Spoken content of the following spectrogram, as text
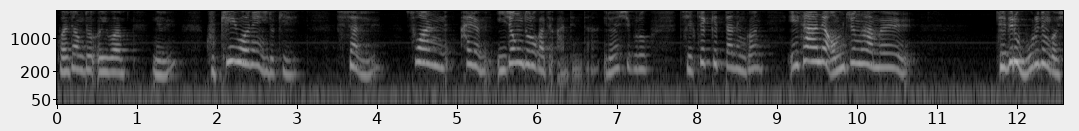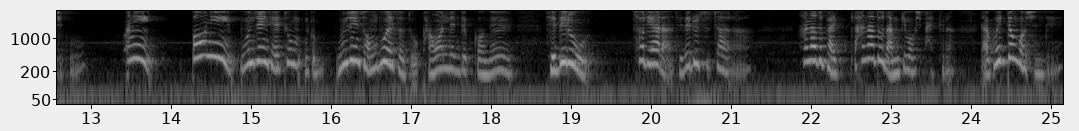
권성도 의원을 국회의원은 이렇게 수사를 소환하려면 이 정도로 가지고 안 된다. 이런 식으로 질책했다는 건 이 사안의 엄중함을 제대로 모르는 것이고 아니 뻔히 문재인 대통령 그러니까 문재인 정부에서도 강원랜드 건을 제대로 처리하라. 제대로 수사하라. 하나도 발 하나도 남김없이 밝혀라라고 했던 것인데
